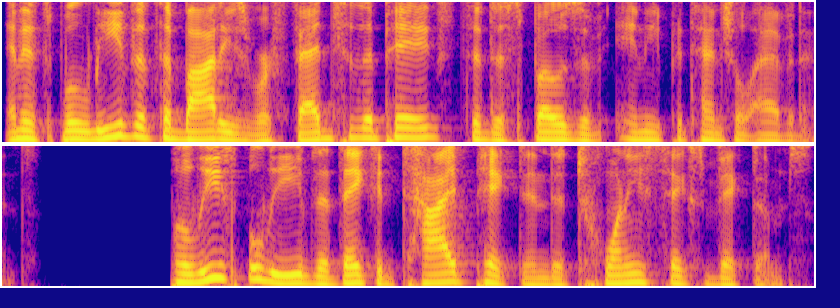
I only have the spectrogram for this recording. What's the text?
and it's believed that the bodies were fed to the pigs to dispose of any potential evidence. Police believe that they could tie Pickton to 26 victims.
